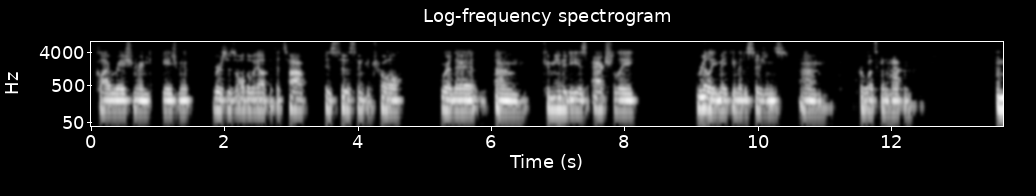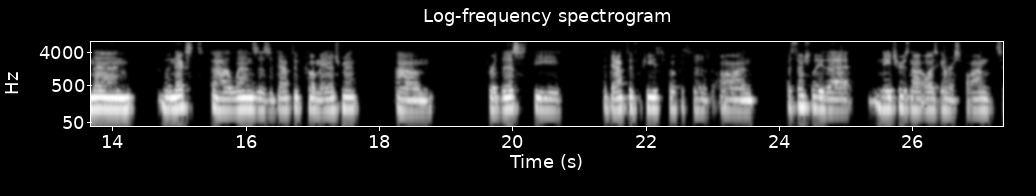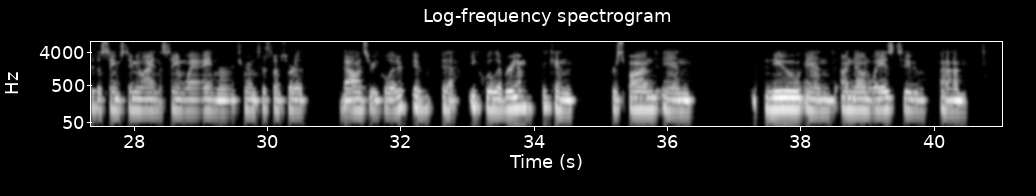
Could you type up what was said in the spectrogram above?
collaboration or engagement versus all the way up at the top is citizen control, where the um, community is actually really making the decisions um, for what's going to happen. And then the next uh, lens is adaptive co-management. Um, for this, the adaptive piece focuses on essentially that nature is not always going to respond to the same stimuli in the same way and return to some sort of balance or equilibrium. It can respond in new and unknown ways to um,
